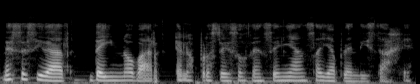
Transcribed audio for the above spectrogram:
necesidad de innovar en los procesos de enseñanza y aprendizaje.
